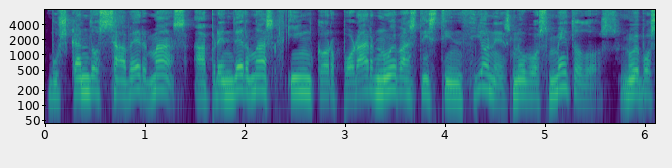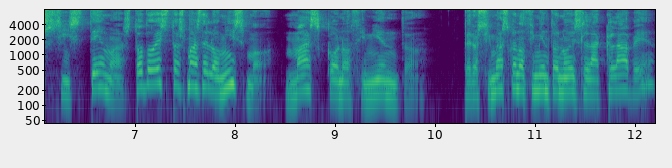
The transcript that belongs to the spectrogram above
buscando saber más, aprender más, incorporar nuevas distinciones, nuevos métodos, nuevos sistemas. Todo esto es más de lo mismo, más conocimiento. Pero si más conocimiento no es la clave,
